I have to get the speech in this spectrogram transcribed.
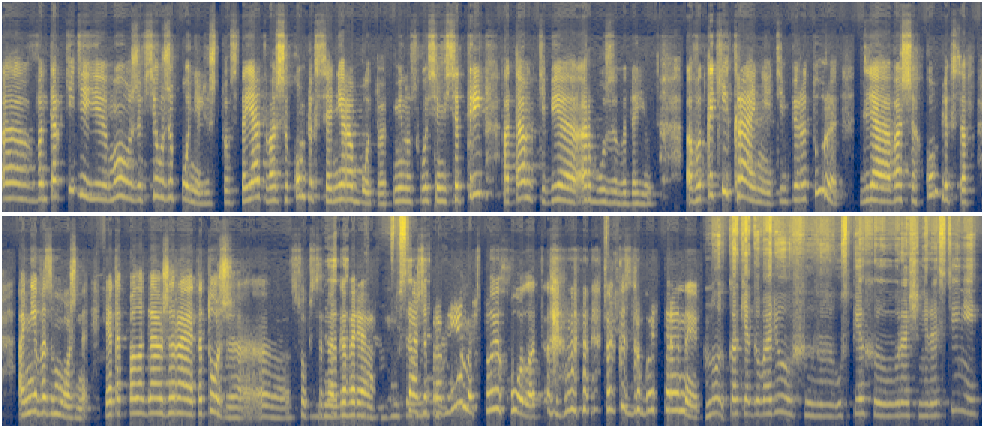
э, в Антарктиде мы уже все уже поняли, что стоят ваши комплексы, они работают. Минус 83, а там тебе арбузы выдают. А вот какие крайние температуры для ваших комплексов, они возможны? Я так полагаю, жара это тоже, э, собственно да, говоря, та же проблема, что и холод, только с другой стороны. Ну, как я говорю, успех выращивание растений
